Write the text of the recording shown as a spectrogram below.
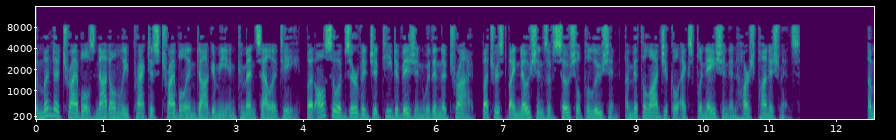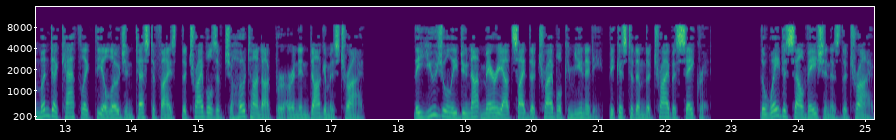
the Munda tribals not only practice tribal endogamy and commensality, but also observe a jati division within the tribe, buttressed by notions of social pollution, a mythological explanation and harsh punishments. A Munda Catholic theologian testifies, the tribals of Chotanagpur are an endogamous tribe. They usually do not marry outside the tribal community, because to them the tribe is sacred. The way to salvation is the tribe.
